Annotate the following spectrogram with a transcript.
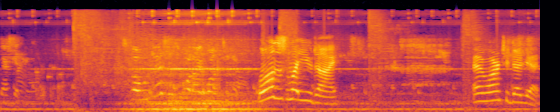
second. So this is what I want to know. Well, I'll just let you die. And why aren't you dead yet?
